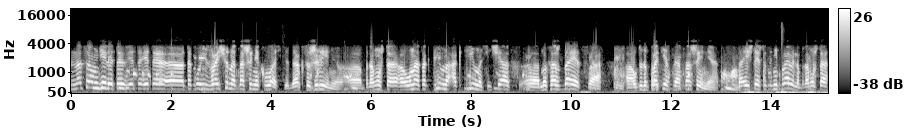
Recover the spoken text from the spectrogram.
На самом деле это, это, это э, такое извращенное отношение к власти, да, к сожалению. Э, потому что э, у нас активно, активно сейчас э, насаждается а, вот это протестное отношение. Да, я считаю, что это неправильно, потому что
